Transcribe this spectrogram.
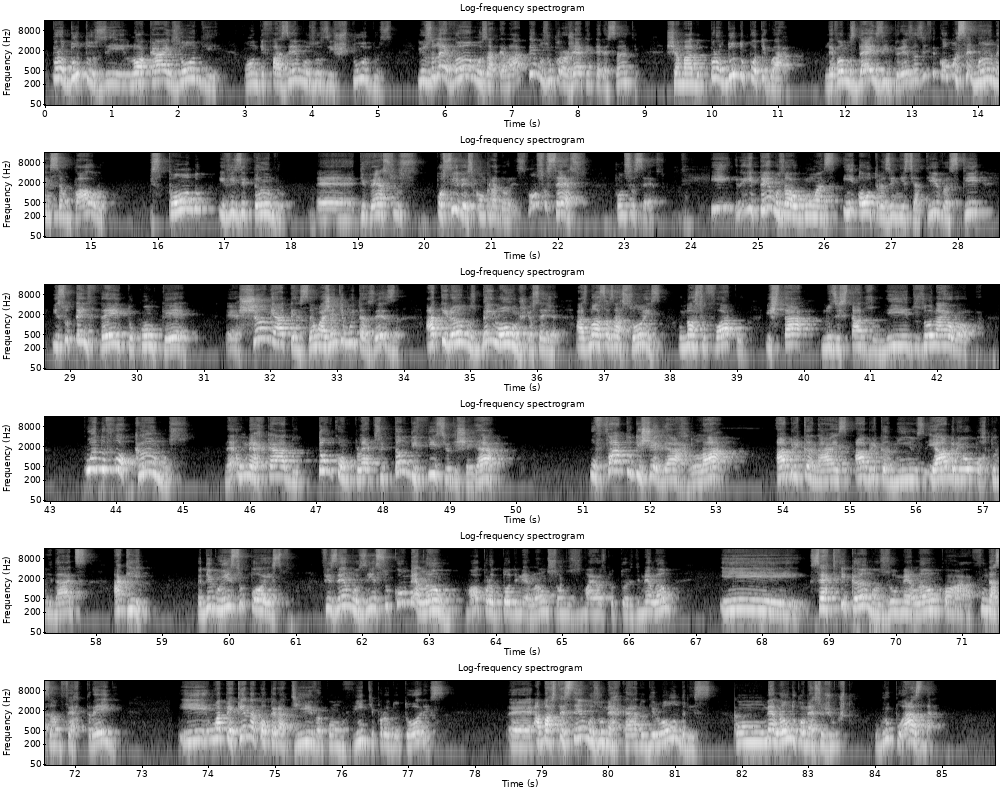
produtos e locais onde, onde fazemos os estudos e os levamos até lá. Temos um projeto interessante chamado Produto Potiguar levamos 10 empresas e ficou uma semana em São Paulo, expondo e visitando é, diversos possíveis compradores. Foi um sucesso, foi um sucesso. E, e temos algumas outras iniciativas que isso tem feito com que é, chame a atenção. A gente muitas vezes atiramos bem longe, ou seja, as nossas ações, o nosso foco está nos Estados Unidos ou na Europa. Quando focamos né, um mercado tão complexo e tão difícil de chegar, o fato de chegar lá abre canais, abre caminhos e abre oportunidades aqui. Eu digo isso pois fizemos isso com melão, o maior produtor de melão, somos os maiores produtores de melão, e certificamos o melão com a Fundação Fairtrade e uma pequena cooperativa com 20 produtores. É, abastecemos o mercado de Londres com melão do comércio justo, o grupo ASDA.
